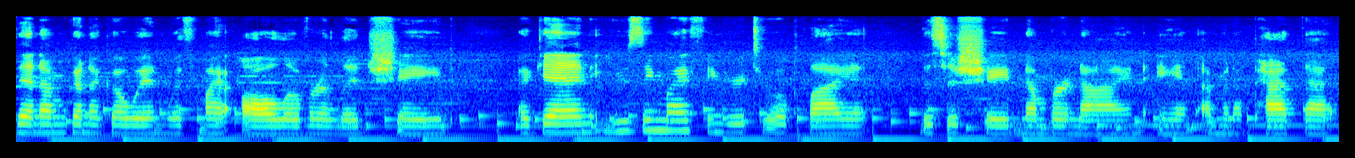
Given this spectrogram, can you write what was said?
Then I'm going to go in with my all over lid shade. Again, using my finger to apply it. This is shade number 9 and I'm going to pat that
